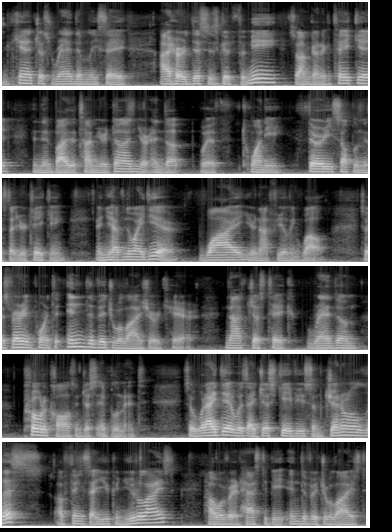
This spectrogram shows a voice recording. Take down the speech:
You can't just randomly say, I heard this is good for me, so I'm going to take it. And then by the time you're done, you'll end up with 20, 30 supplements that you're taking, and you have no idea why you're not feeling well. So it's very important to individualize your care, not just take random protocols and just implement. So what I did was I just gave you some general lists of things that you can utilize. However, it has to be individualized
